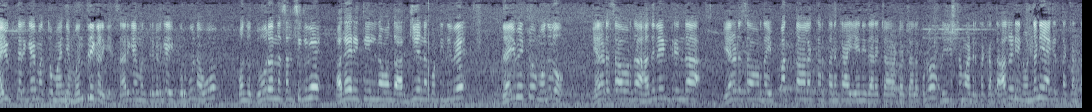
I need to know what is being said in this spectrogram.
ಆಯುಕ್ತರಿಗೆ ಮತ್ತು ಮಾನ್ಯ ಮಂತ್ರಿಗಳಿಗೆ, ಸಾರಿಗೆ ಮಂತ್ರಿಗಳಿಗೆ ಇಬ್ಬರಿಗೂ ನಾವು ಒಂದು ದೂರನ್ನು ಸಲ್ಲಿಸಿದ್ದೀವಿ ಅದೇ ರೀತಿಯಲ್ಲಿ ನಾವು ಒಂದು ಅರ್ಜಿಯನ್ನು ಕೊಟ್ಟಿದ್ದೀವಿ. ದಯವಿಟ್ಟು ಮೊದಲು ಎರಡು ಸಾವಿರದ ಹದಿನೆಂಟರಿಂದ ಎರಡು ಸಾವಿರದ ಇಪ್ಪತ್ನಾಲ್ಕರ ತನಕ ಏನಿದ್ದಾರೆ ಆಟೋ ಚಾಲಕರು? ರಿಜಿಸ್ಟರ್ ಮಾಡಿರ್ತಕ್ಕಂಥ ಆಲ್ರೆಡಿ ನೋಂದಣಿ ಆಗಿರ್ತಕ್ಕಂಥ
